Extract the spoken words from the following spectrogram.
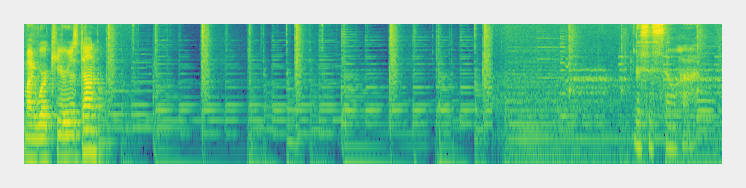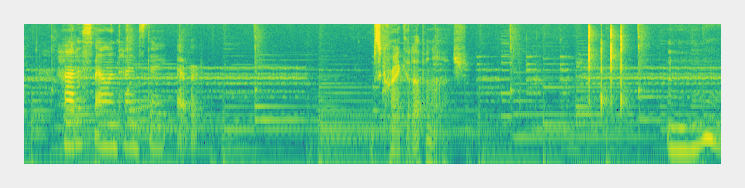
My work here is done. This is so hot. Hottest Valentine's Day ever. Let's crank it up a notch. Mm-hmm.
